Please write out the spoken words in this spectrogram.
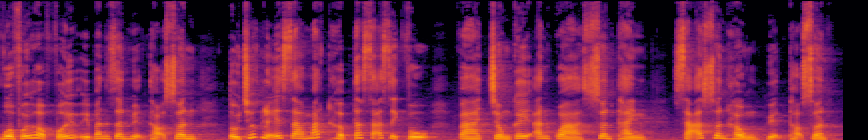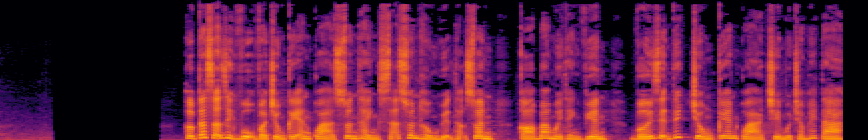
vừa phối hợp với Ủy ban dân huyện Thọ Xuân tổ chức lễ ra mắt Hợp tác xã Dịch vụ và trồng cây ăn quả Xuân Thành, xã Xuân Hồng, huyện Thọ Xuân. Hợp tác xã dịch vụ và trồng cây ăn quả Xuân Thành, xã Xuân Hồng, huyện Thọ Xuân có 30 thành viên với diện tích trồng cây ăn quả trên 100 ha.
